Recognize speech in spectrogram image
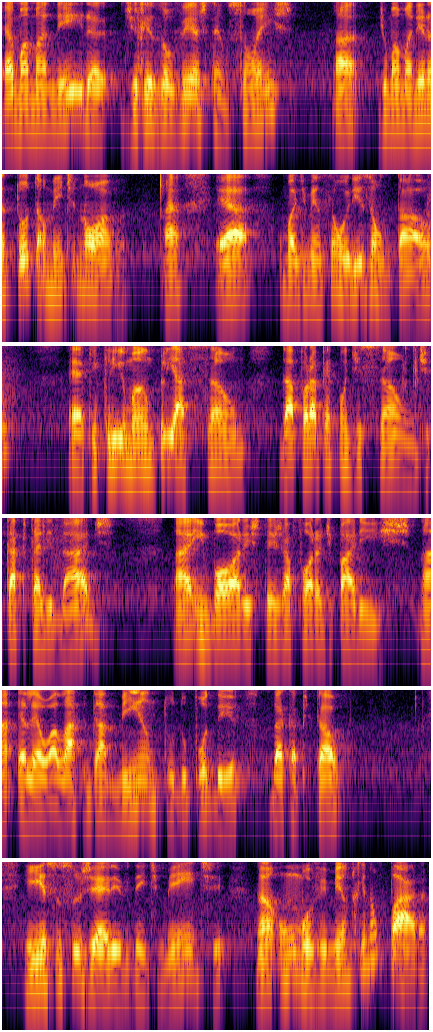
É uma maneira de resolver as tensões né, de uma maneira totalmente nova. Né? É uma dimensão horizontal é, que cria uma ampliação da própria condição de capitalidade, né? embora esteja fora de Paris, né? ela é o alargamento do poder da capital. E isso sugere, evidentemente, né? um movimento que não para.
